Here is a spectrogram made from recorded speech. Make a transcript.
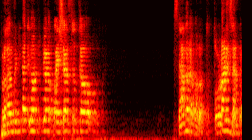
प्रायव्हेटला जेव्हा तुमच्याकडे पैसे असतात का हो? सांगा ना मला. तोंडाने सांगा.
